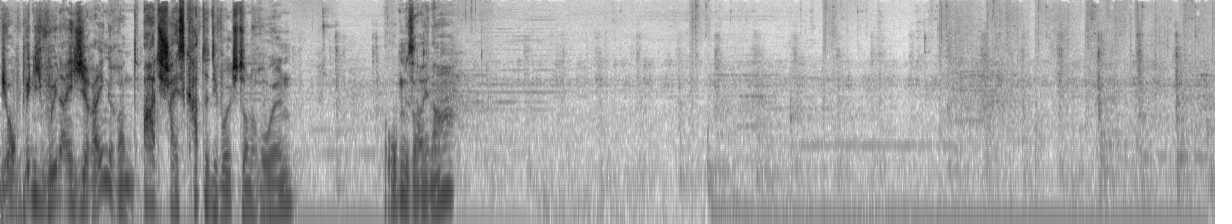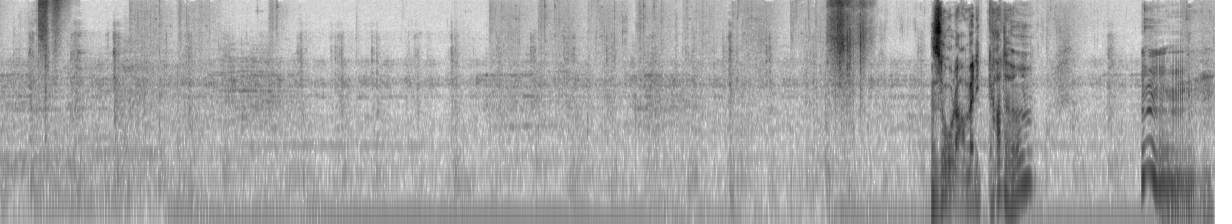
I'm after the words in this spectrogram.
Wie oft bin ich wohin eigentlich hier reingerannt? Ah, die scheiß Karte, die wollte ich doch noch holen. Da oben ist einer. So, da haben wir die Karte. Hm.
